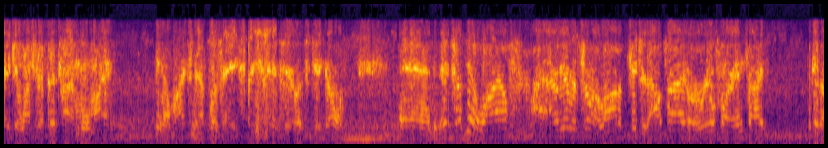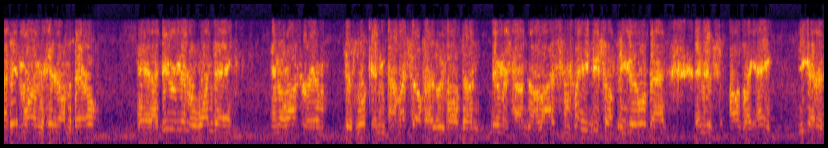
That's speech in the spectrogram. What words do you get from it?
take it one step at a time. Well, my, you know, my step was, hey, spring training's here, let's get going. And it took me a while. I, I remember throwing a lot of pitches outside or real far inside because I didn't want them to hit it on the barrel. And I do remember one day in the locker room just looking at myself as we've all done numerous times in our lives when you do something good or bad. And just, I was like, hey, you got to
